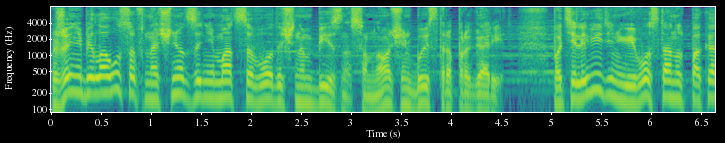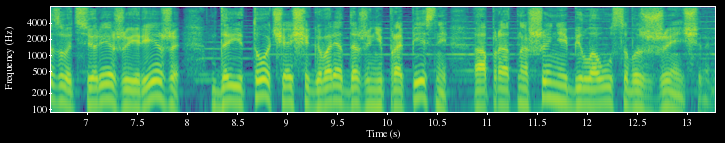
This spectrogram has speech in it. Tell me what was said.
Женя Белоусов начнет заниматься водочным бизнесом, но очень быстро прогорит. По телевидению его станут показывать все реже и реже, да и то чаще говорят даже не про песни, а про отношения Белоусова с женщинами.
